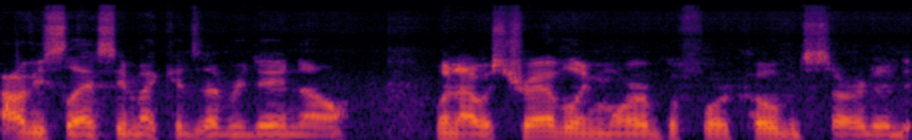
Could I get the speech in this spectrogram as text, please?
obviously, I see my kids every day now. When I was traveling more before COVID started,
